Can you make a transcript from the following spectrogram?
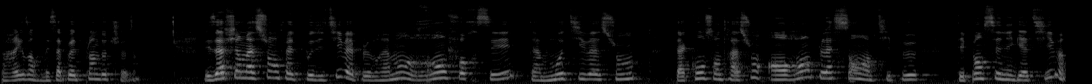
par exemple. Mais ça peut être plein d'autres choses. Les affirmations en fait positives, elles peuvent vraiment renforcer ta motivation, ta concentration en remplaçant un petit peu tes pensées négatives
